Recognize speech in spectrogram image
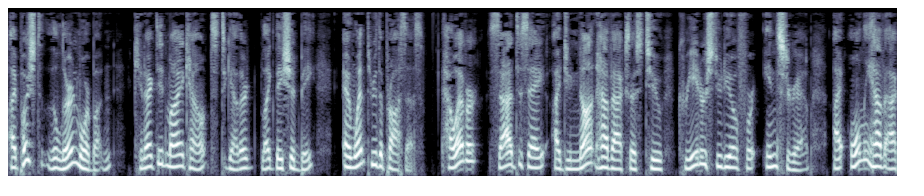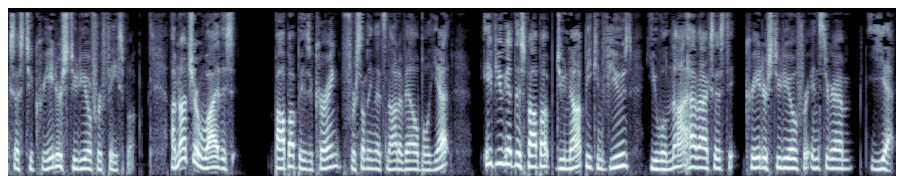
I pushed the learn more button, connected my accounts together like they should be, and went through the process. However, sad to say, I do not have access to Creator Studio for Instagram. I only have access to Creator Studio for Facebook. I'm not sure why this pop-up is occurring for something that's not available yet. If you get this pop-up, do not be confused. You will not have access to Creator Studio for Instagram yet.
